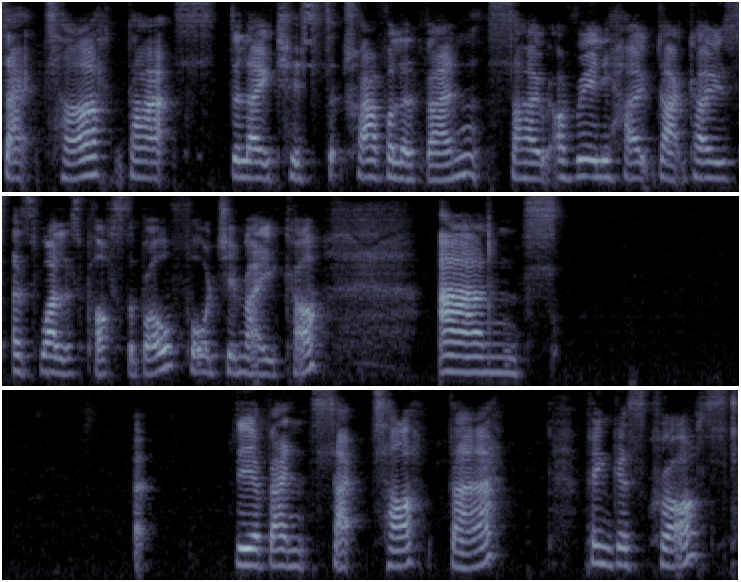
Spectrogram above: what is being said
sector that's the latest travel event so I really hope that goes as well as possible for Jamaica. And uh, the event sector there fingers crossed.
